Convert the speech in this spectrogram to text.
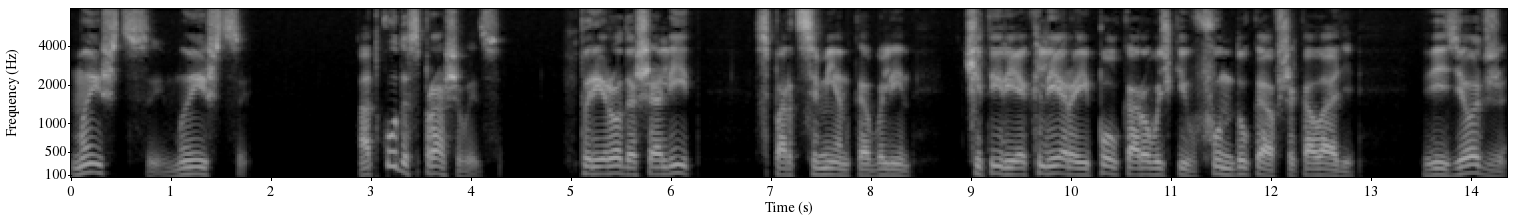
Мышцы, мышцы. Откуда, спрашивается? Природа шалит. Спортсменка, блин. Четыре эклера и пол коробочки фундука в шоколаде. Везет же.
